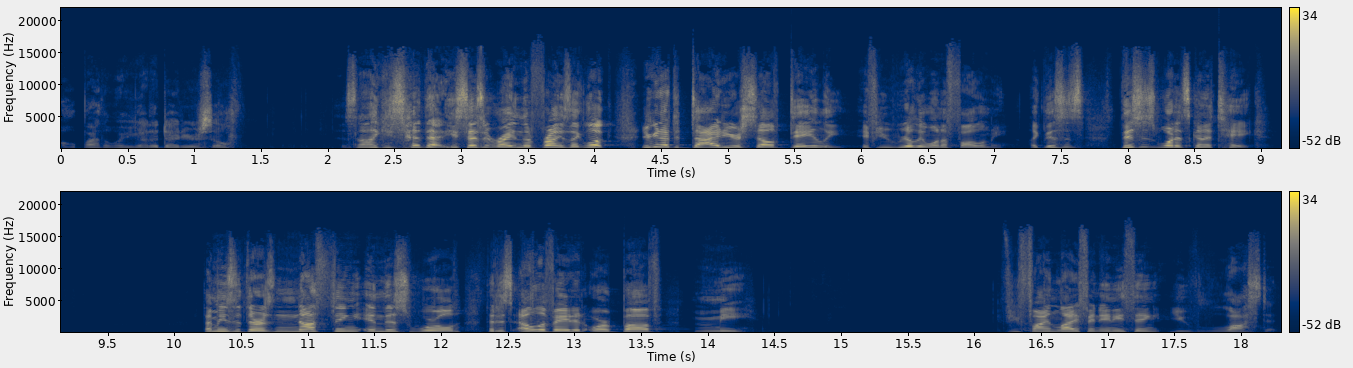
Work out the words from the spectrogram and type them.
oh, by the way, you got to die to yourself. It's not like he said that. He says it right in the front. He's like, look, you're going to have to die to yourself daily if you really want to follow me. Like this is this is what it's going to take. That means that there is nothing in this world that is elevated or above me. If you find life in anything, you've lost it.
